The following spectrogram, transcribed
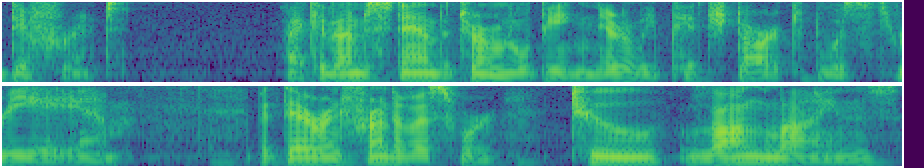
different. I could understand the terminal being nearly pitch dark. It was 3 a.m. But there in front of us were two long lines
